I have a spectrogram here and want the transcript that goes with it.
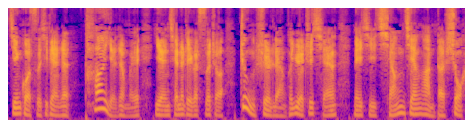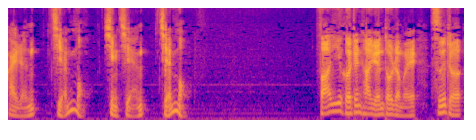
经过仔细辨认，他也认为眼前的这个死者正是两个月之前那起强奸案的受害人简某。姓简，简某。法医和侦查员都认为，死者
